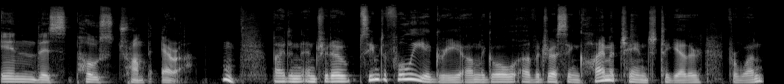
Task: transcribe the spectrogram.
in this post Trump era. Hmm. Biden and Trudeau seem to fully agree on the goal of addressing climate change together, for one,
